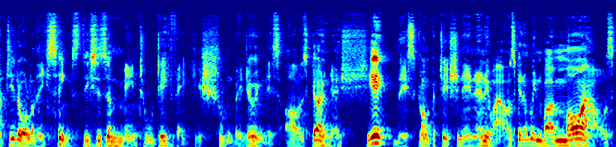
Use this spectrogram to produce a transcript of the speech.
I did all of these things. This is a mental defect. You shouldn't be doing this. I was going to shit this competition in anyway. I was going to win by miles.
